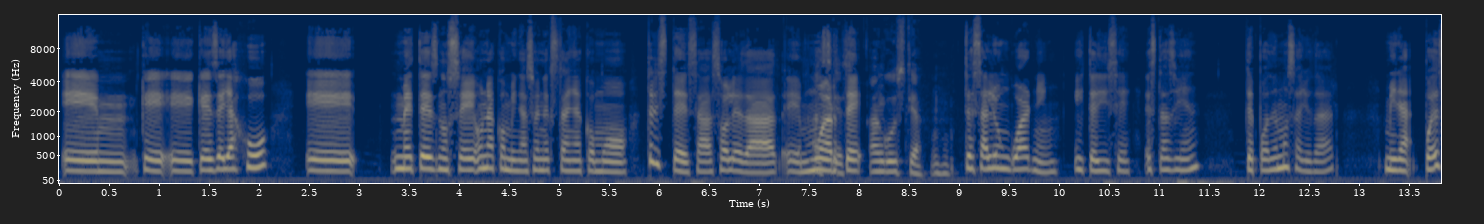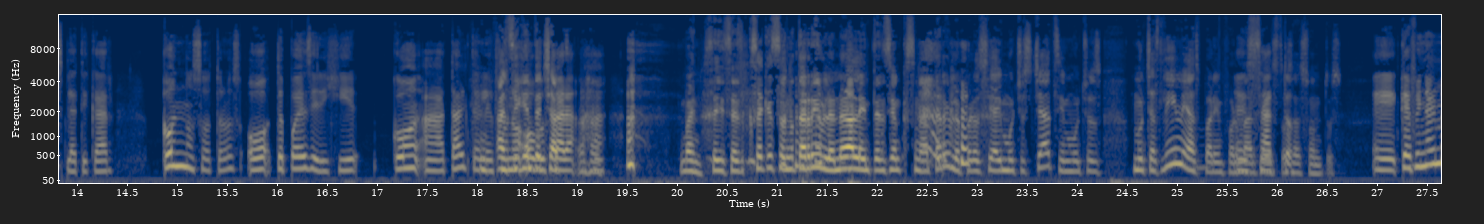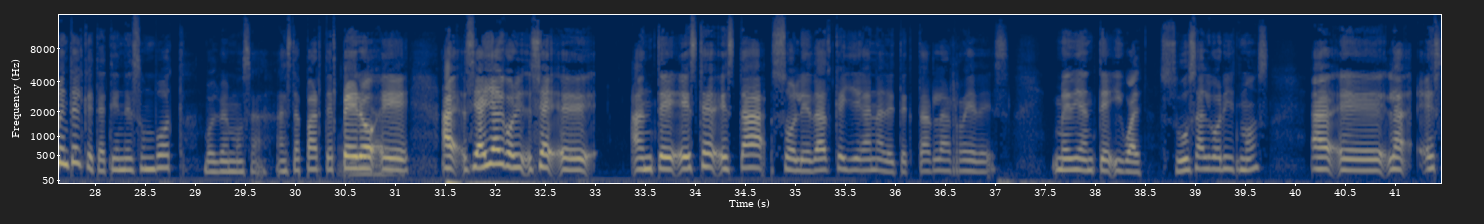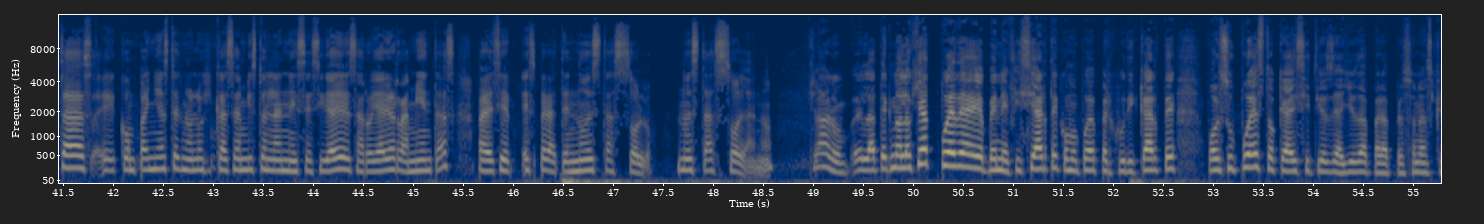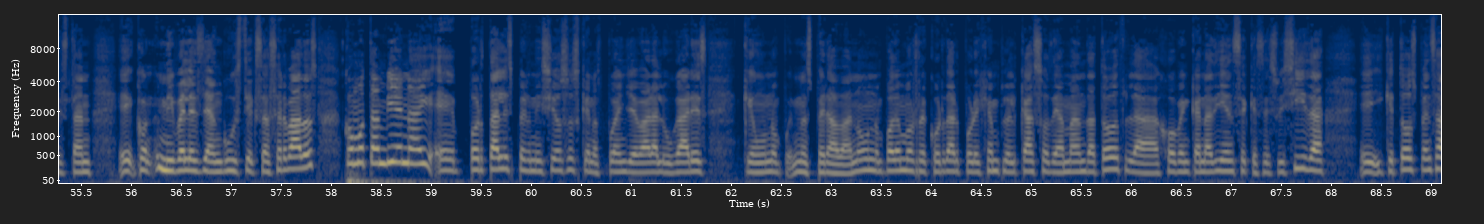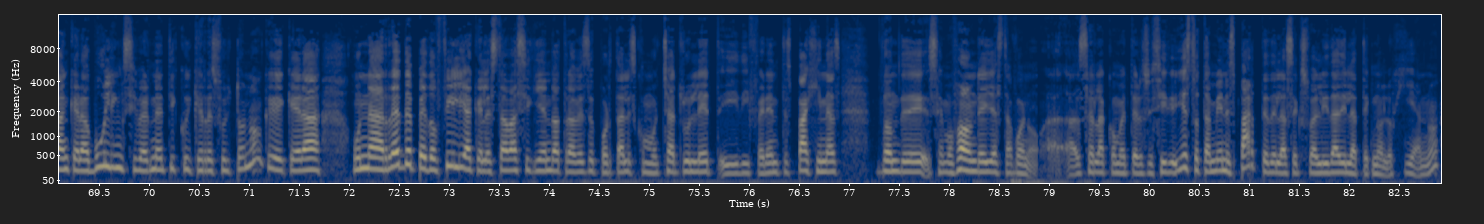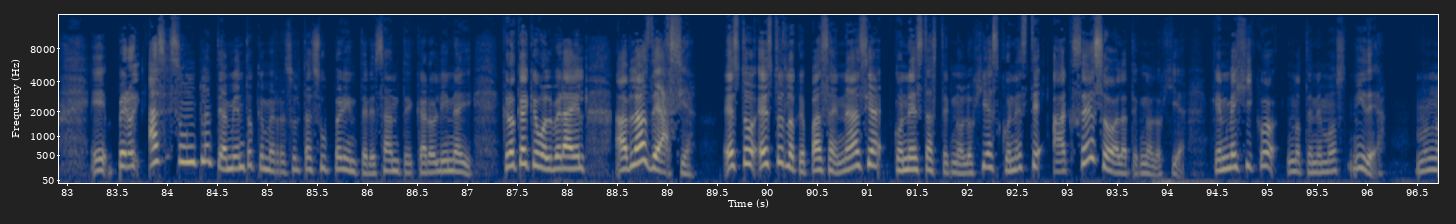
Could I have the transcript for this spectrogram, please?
em, que, eh, que, es de Yahoo, eh, metes, no sé, una combinación extraña como tristeza, soledad, muerte, angustia. Te sale un warning y te dice, ¿estás bien? ¿Te podemos ayudar? Mira, puedes platicar con nosotros o te puedes dirigir con a tal teléfono o buscar Bueno, sí, sé, que suena terrible, no era la intención que suena terrible, pero sí hay muchos chats y muchos, muchas líneas para informarse de estos asuntos. Eh, que finalmente el que te atiende es un bot, volvemos a, esta parte, pero eh, ah, si hay algo, eh, ante este, esta soledad que llegan a detectar las redes mediante igual sus algoritmos, Ah, eh, estas eh, compañías tecnológicas se han visto en la necesidad de desarrollar herramientas para decir, espérate, no estás solo, no estás sola, ¿no? Claro, eh, la tecnología puede beneficiarte como puede perjudicarte. Por supuesto que hay sitios de ayuda para personas que están eh, con niveles de angustia exacerbados, como también hay eh, portales perniciosos que nos pueden llevar a lugares que uno pues, no esperaba, ¿no? podemos recordar, por ejemplo, el caso de Amanda Todd, la joven canadiense que se suicida y que todos pensaban que era bullying cibernético y que resultó, ¿no? Que, que era una red de pedofilia que le estaba siguiendo a través de portales como Chatroulette y diferentes páginas donde se mofaron de ella hasta, bueno, hacerla cometer suicidio. Y esto también es parte de la sexualidad y la tecnología, ¿no? Eh, pero haces un planteamiento que me resulta súper interesante, Carolina, y creo que hay que volver a él. Hablas de Asia. Esto, esto es lo que pasa en Asia con estas tecnologías, con este acceso a la tecnología, que en México no tenemos ni idea.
